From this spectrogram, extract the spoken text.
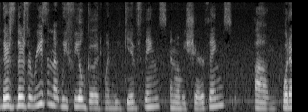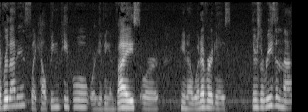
there's there's a reason that we feel good when we give things and when we share things. Um, whatever that is like helping people or giving advice or you know whatever it is there's a reason that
